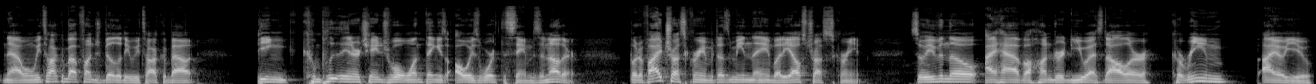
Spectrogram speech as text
Now, when we talk about fungibility, we talk about being completely interchangeable. One thing is always worth the same as another. But if I trust Kareem, it doesn't mean that anybody else trusts Kareem. So even though I have a hundred US dollar Kareem IOU,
